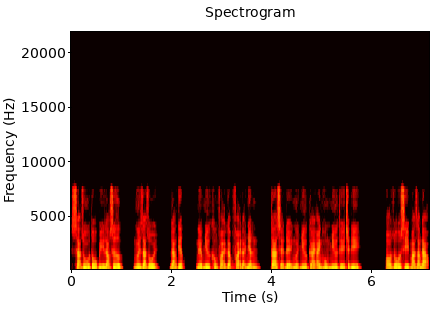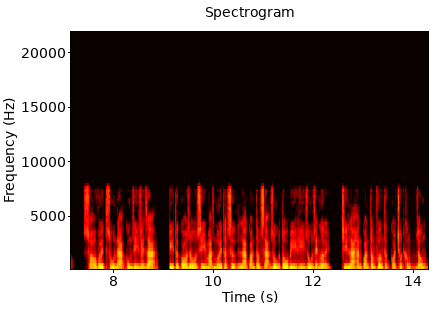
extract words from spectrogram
Xa dù tổ bị lao sư ngươi già rồi, đáng tiếc, nếu như không phải gặp phải đại nhân, ta sẽ để ngươi như cái anh hùng như thế chết đi. Họ rồ xị mà giám đạo, so với xù nạ cùng dị dạy dạ kỳ thực cỏ rổ xì mạt mới thật sự là quan tâm xạ dù tô bị hỉ dù rèn người, chỉ là hắn quan tâm phương thức có chút không giống.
